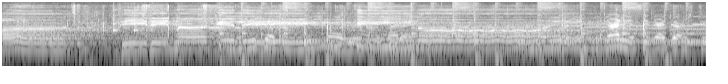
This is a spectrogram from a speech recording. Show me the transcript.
আজ ফিরে না গেলে গাড়ি আছে গাড়ি আসতে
